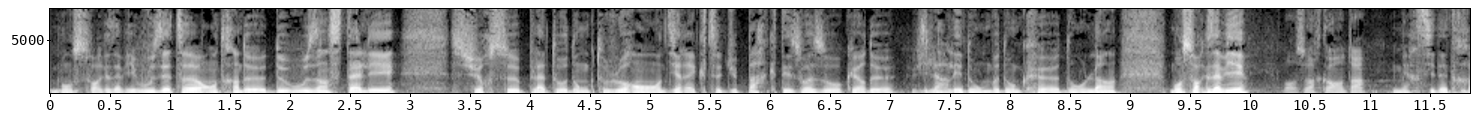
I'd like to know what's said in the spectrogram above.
Bonsoir Xavier, vous êtes en train de, de, vous installer sur ce plateau, donc toujours en direct du parc des oiseaux au cœur de Villars-les-Dombes, donc dans l'Ain. Bonsoir Xavier. Bonsoir Corentin. Merci d'être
